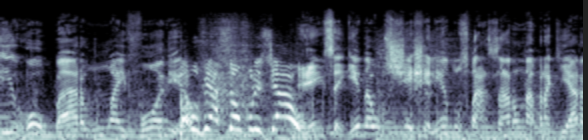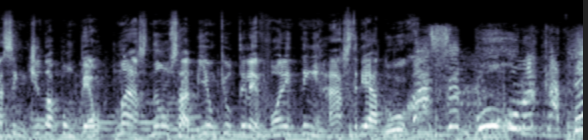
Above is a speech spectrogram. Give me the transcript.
e roubaram um iPhone. Vamos ver ação policial! Em seguida, os chechelentos vazaram na Braquiara sentido a Pompéu, mas não sabiam que o telefone tem rastreador. Vai ser burro na cadeia,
